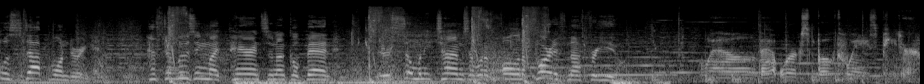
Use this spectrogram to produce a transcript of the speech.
Well, stop wondering. After losing my parents and Uncle Ben, there are so many times I would have fallen apart if not for you. Well, that works both ways, Peter.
